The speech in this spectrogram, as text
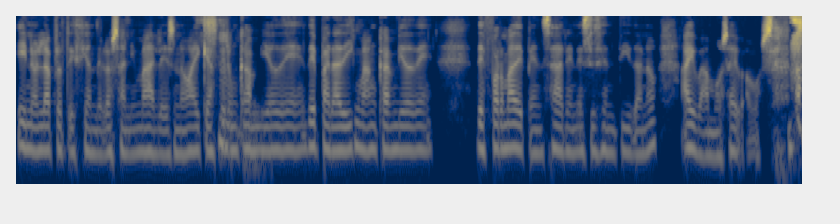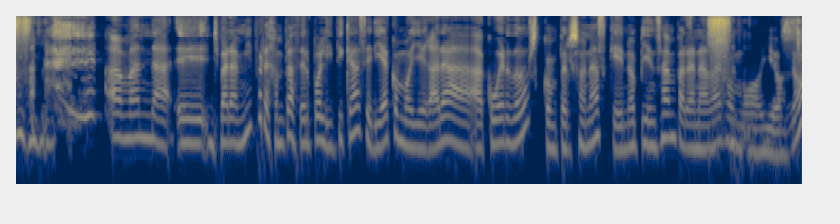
y no en la protección de los animales, ¿no? Hay que hacer un cambio de, paradigma, un cambio de, forma de pensar en ese sentido, ¿no? Ahí vamos, ahí vamos. Amanda, eh, para mí, por ejemplo, hacer política sería como llegar a acuerdos con personas que no piensan para nada como yo, ¿no?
